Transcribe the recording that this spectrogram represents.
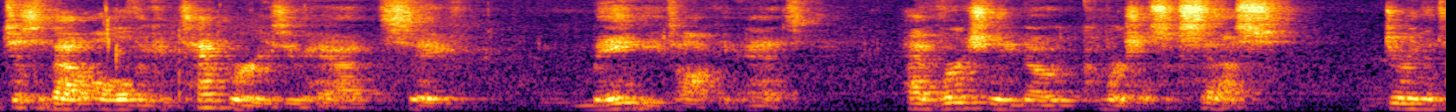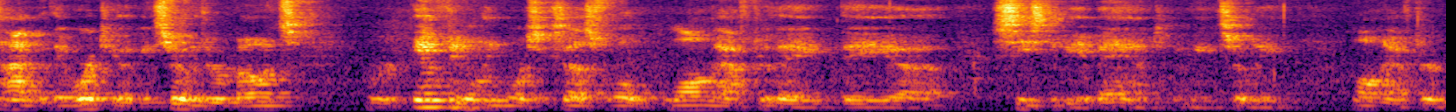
just about all the contemporaries you had, save maybe Talking Heads, had virtually no commercial success during the time that they worked together. I mean, certainly the Ramones were infinitely more successful long after they, they uh, ceased to be a band. I mean, certainly long after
